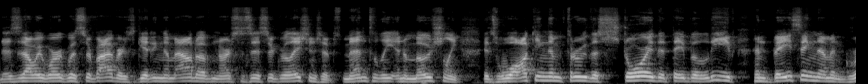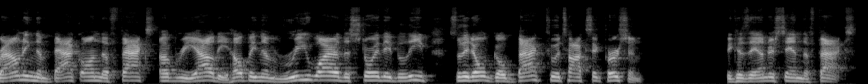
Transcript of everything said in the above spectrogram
This is how we work with survivors, getting them out of narcissistic relationships mentally and emotionally. It's walking them through the story that they believe and basing them and grounding them back on the facts of reality, helping them rewire the story they believe so they don't go back to a toxic person because they understand the facts,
